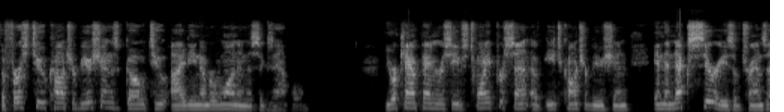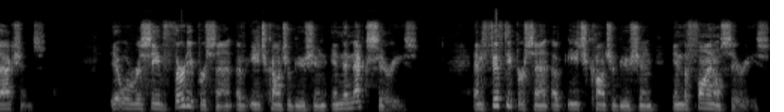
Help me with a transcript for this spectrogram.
The first two contributions go to ID number one in this example. Your campaign receives 20% of each contribution in the next series of transactions. It will receive 30% of each contribution in the next series, and 50% of each contribution in the final series.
